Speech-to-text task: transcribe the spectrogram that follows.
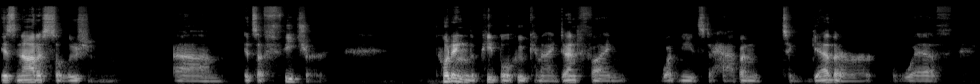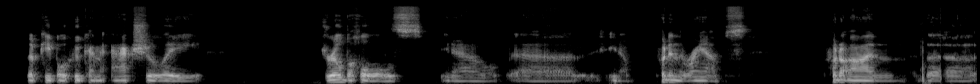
is not a solution. Um, it's a feature. Putting the people who can identify what needs to happen together with the people who can actually drill the holes, you know, uh, you know, put in the ramps, put on the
